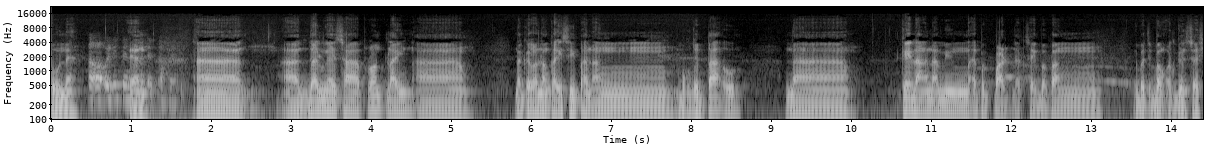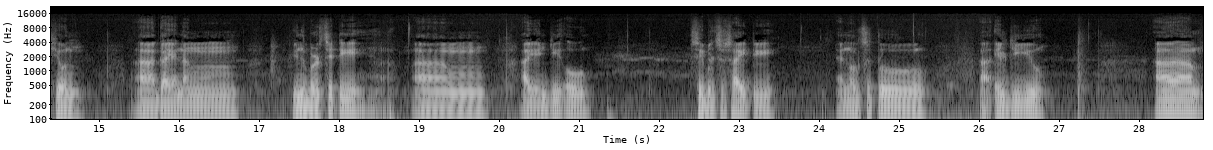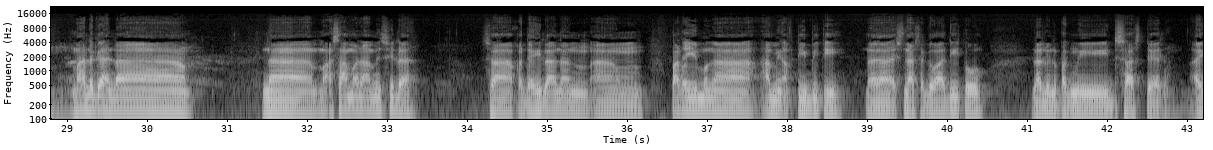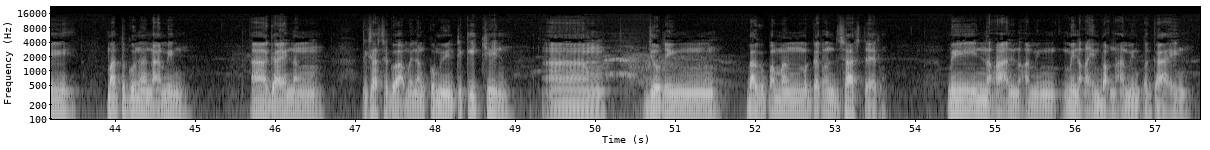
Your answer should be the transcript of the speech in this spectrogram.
Una. Oo, ulitin Yan. ulit. Okay. Ah, ah, dahil nga sa frontline, ah, nagkaroon ng kaisipan ang bukod tao na kailangan namin maipag-partner sa iba pang iba't ibang organisasyon Ah, gaya ng university, ang INGO, civil society, and also to ah, LGU. Ah, mahalaga na na makasama namin sila sa kadahilanan ang para yung mga aming activity na sinasagawa dito, lalo na pag may disaster, ay matugunan namin. Ah, gaya ng nagsasagawa kami ng community kitchen. Um, during, bago pa man magkaroon disaster, may naka, ano, na kaming, may naka-imbak na aming pagkain.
